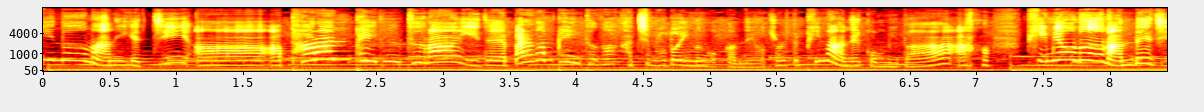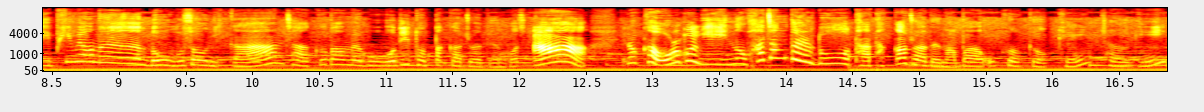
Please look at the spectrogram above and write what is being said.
피는 아니겠지? 아, 아 파란 페인트랑 이제 빨간 페인트가 같이 묻어 있는 것 같네요. 절대 피는 아닐 겁니다. 아 피면은 안 되지. 피면은 너무 무서우니까. 자 그 다음에 뭐 어디 더 닦아줘야 되는 거지? 아 이렇게 얼굴 위에 있는 화장들도 다 닦아줘야 되나 봐. 오케이 오케이 오케이. 자 여기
